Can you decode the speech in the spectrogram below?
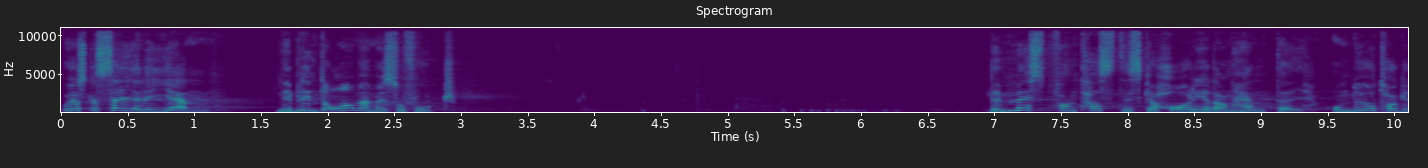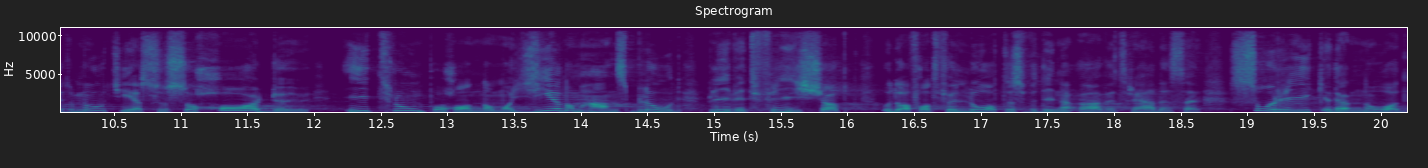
Och jag ska säga det igen, ni blir inte av med mig så fort. Det mest fantastiska har redan hänt dig. Om du har tagit emot Jesus så har du i tron på honom och genom hans blod blivit friköpt och du har fått förlåtelse för dina överträdelser. Så rik är den nåd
